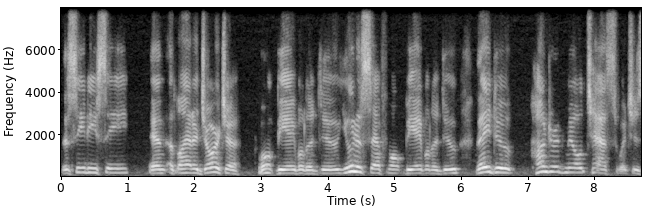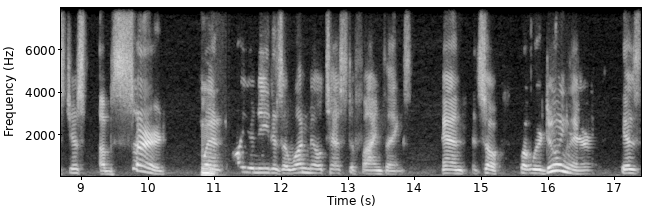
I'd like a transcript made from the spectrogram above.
the CDC in Atlanta, Georgia won't be able to do, UNICEF won't be able to do. They do 100 mil tests, which is just absurd mm. when all you need is a one mil test to find things. And so, what we're doing there is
